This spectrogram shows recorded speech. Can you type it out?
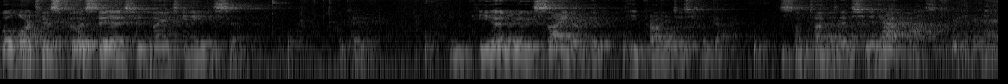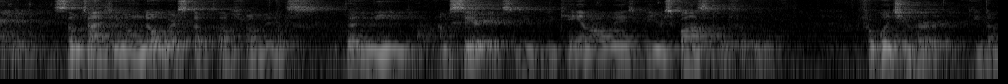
Well, Hortense Spillers said that shit in 1987. Okay. And he doesn't really cite her, but he probably just forgot. Sometimes that shit happens. Sometimes you don't know where stuff comes from, and it doesn't mean I'm serious. You, you can't always be responsible for who, for what you heard. You know,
